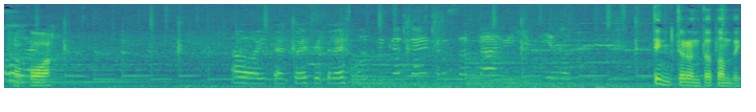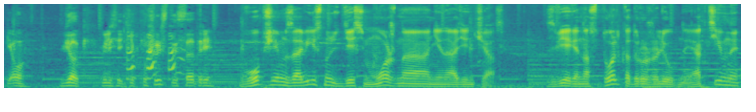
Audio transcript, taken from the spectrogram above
Ого. Ой, какой ты красивый. Вот какая красота в виде белок. Тын-таран-та-тан такие. О, белки какие всякие пушистые, смотри. В общем, зависнуть здесь можно не на один час. Звери настолько дружелюбны и активны,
